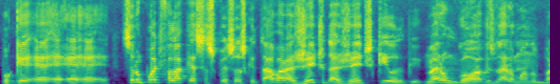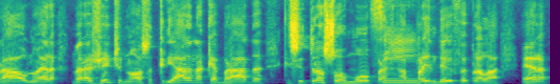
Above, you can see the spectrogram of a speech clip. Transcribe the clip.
porque é, é, é, é, você não pode falar que essas pessoas que estavam era gente da gente, que, que não eram Gogs, não era Mano Brown, não era, não era gente nossa, criada na quebrada, que se transformou Sim. aprendeu e foi para lá. Era,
